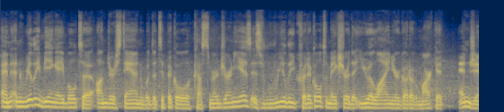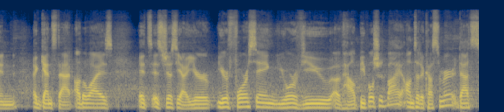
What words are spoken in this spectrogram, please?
and, and really being able to understand what the typical customer journey is is really critical to make sure that you align your go-to-market engine against that. Otherwise, it's, it's just, yeah, you're, you're forcing your view of how people should buy onto the customer. That's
